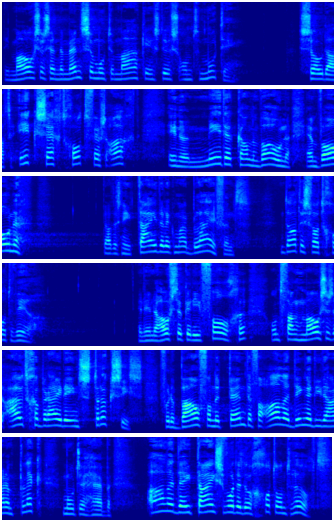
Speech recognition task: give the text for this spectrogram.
die Mozes en de mensen moeten maken is dus ontmoeting. Zodat ik, zegt God, vers 8, in hun midden kan wonen. En wonen, dat is niet tijdelijk, maar blijvend. Dat is wat God wil. En in de hoofdstukken die volgen ontvangt Mozes uitgebreide instructies voor de bouw van de tent en van alle dingen die daar een plek moeten hebben. Alle details worden door God onthuld.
